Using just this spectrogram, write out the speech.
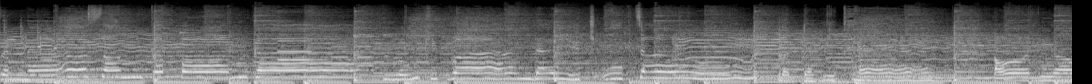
สนาซ้ำกับปอมกาหลงคิดว่าได้จูบเจ้าบัดได้แทนตอนเงา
